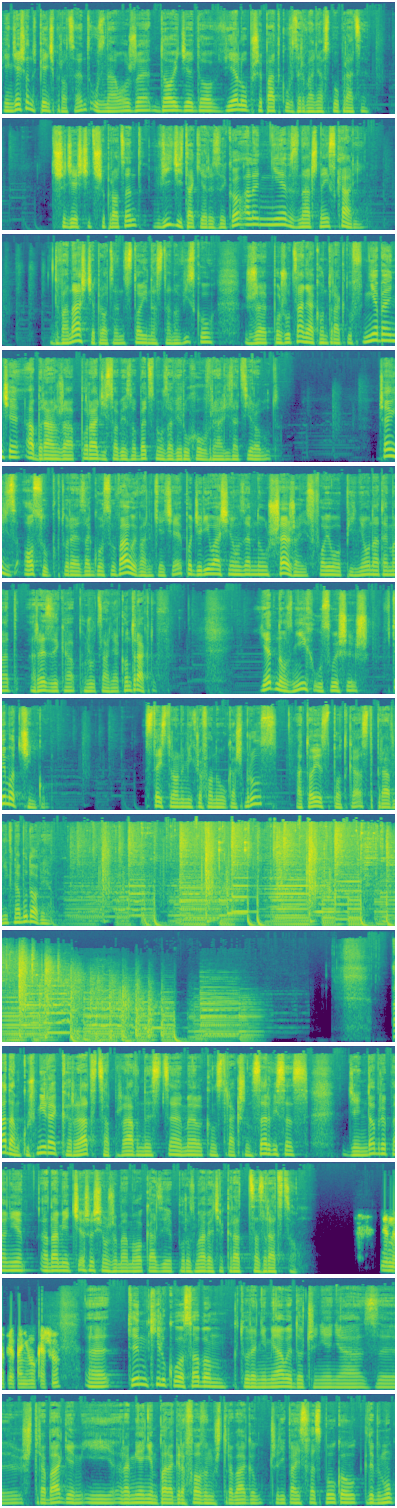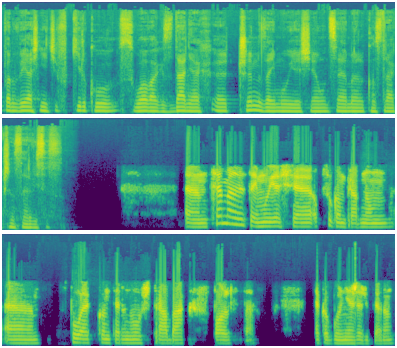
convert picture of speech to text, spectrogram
55% uznało, że dojdzie do wielu przypadków zerwania współpracy. 33% widzi takie ryzyko, ale nie w znacznej skali. 12% stoi na stanowisku, że porzucania kontraktów nie będzie, a branża poradzi sobie z obecną zawieruchą w realizacji robót. Część z osób, które zagłosowały w ankiecie, podzieliła się ze mną szerzej swoją opinią na temat ryzyka porzucania kontraktów. Jedną z nich usłyszysz w tym odcinku. Z tej strony mikrofonu Łukasz Mróz, a to jest podcast Prawnik na Budowie. Adam Kuśmirek, radca prawny z CML Construction Services. Dzień dobry panie Adamie, cieszę się, że mamy okazję porozmawiać jak radca z radcą. Dzień dobry panie Łukaszu. E, tym kilku osobom, które nie miały do czynienia z Sztrabagiem i ramieniem paragrafowym Sztrabagu, czyli państwa spółką, gdyby mógł pan wyjaśnić w kilku słowach, zdaniach, e, czym zajmuje się CML Construction Services? CML zajmuje się obsługą prawną spółek koncernu Strabag w Polsce, tak ogólnie rzecz biorąc.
